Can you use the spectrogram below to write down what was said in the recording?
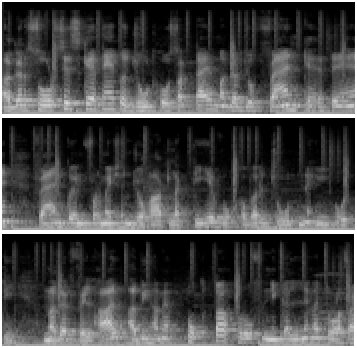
अगर सोर्सेस कहते हैं तो झूठ हो सकता है, मगर जो फ़ैन कहते हैं फ़ैन को इन्फॉर्मेशन जो हाथ लगती है, वो खबर झूठ नहीं होती। मगर फ़िलहाल अभी हमें पुख्ता प्रूफ निकलने में थोड़ा सा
